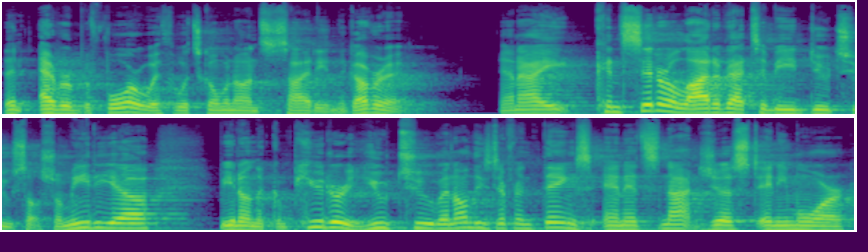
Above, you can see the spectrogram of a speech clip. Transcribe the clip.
than ever before with what's going on in society and the government. And I consider a lot of that to be due to social media, being on the computer, YouTube, and all these different things. And it's not just anymore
